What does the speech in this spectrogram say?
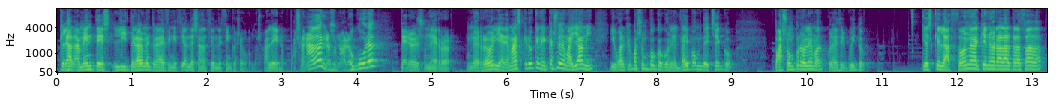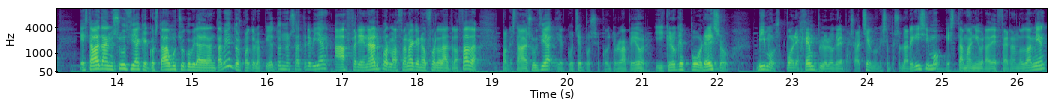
Claramente es literalmente la definición de sanción de 5 segundos, ¿vale? No pasa nada, no es una locura, pero es un error. Un error y además creo que en el caso de Miami, igual que pasó un poco con el dive bomb de Checo, pasó un problema con el circuito, que es que la zona que no era la trazada estaba tan sucia que costaba mucho que hubiera adelantamientos, porque los pilotos no se atrevían a frenar por la zona que no fuera la trazada, porque estaba sucia y el coche pues se controla peor. Y creo que por eso vimos, por ejemplo, lo que le pasó a Checo, que se pasó larguísimo, esta maniobra de Fernando también,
